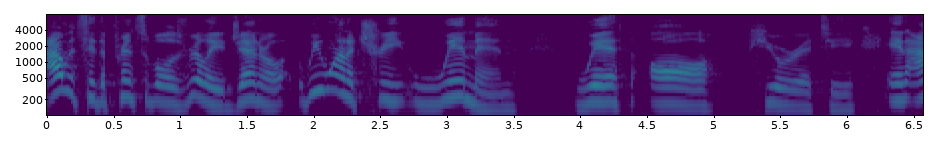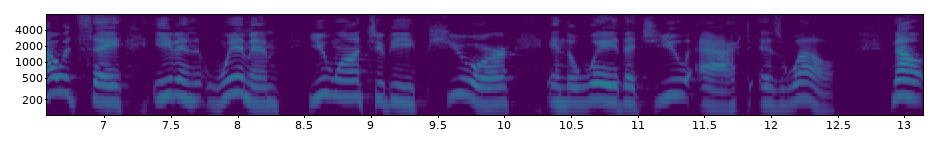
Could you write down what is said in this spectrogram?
I would say the principle is really general. We want to treat women with all purity. And I would say, even women, you want to be pure in the way that you act as well. Now,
